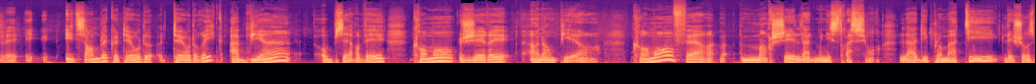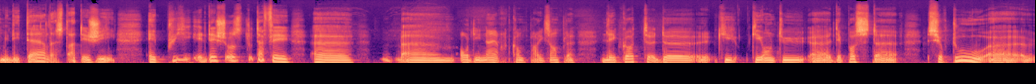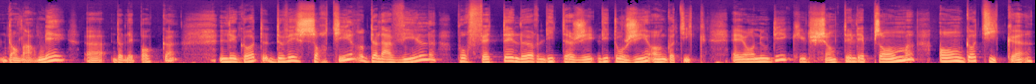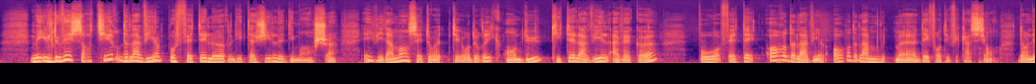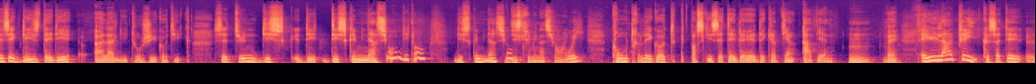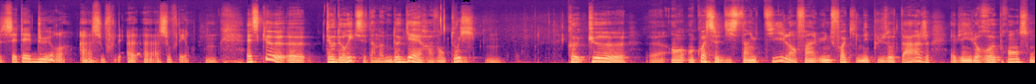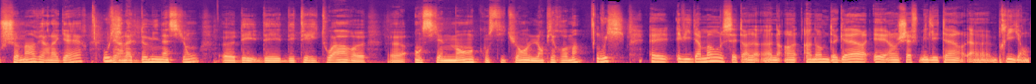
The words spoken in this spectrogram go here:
il semble que Théodoric a bien observé comment gérer un empire comment faire marcher l'administration, la diplomatie, les choses militaires, la stratégie, et puis des choses tout à fait euh, euh, ordinaires, comme par exemple les Goths qui, qui ont eu euh, des postes, euh, surtout euh, dans l'armée de l'époque. Les Goths devaient sortir de la ville pour fêter leur liturgie, liturgie en gothique. Et on nous dit qu'ils chantaient les psaumes en gothique, hein. mais ils devaient sortir de la ville pour fêter leur liturgie le dimanche. Évidemment, ces théodoriques ont dû quitter la ville avec eux pour fêter hors de la ville, hors de la, euh, des fortifications, dans les églises dédiées à la liturgie gothique. C'est une dis di discrimination, dit-on? Discrimination? Discrimination, oui. Oui, contre les Goths, parce qu'ils étaient des, des chrétiens ardiennes. Mmh, mmh. Et il a appris que c'était dur à souffrir. À, à souffrir. Mmh. Est-ce que euh, Théodoric, c'est un homme de guerre avant tout? Oui. Que... que euh, en, en, quoi se distingue-t-il Enfin, une fois qu'il n'est plus otage, eh bien, il reprend son chemin vers la guerre, oui. vers la domination euh, des, des, des, territoires euh, anciennement constituant l'Empire romain? Oui, et évidemment, c'est un, un, un, homme de guerre et un chef militaire brillant.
